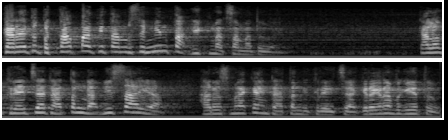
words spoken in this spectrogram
Karena itu betapa kita mesti minta hikmat sama Tuhan. Kalau gereja datang nggak bisa ya, harus mereka yang datang ke gereja. Kira-kira begitu.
